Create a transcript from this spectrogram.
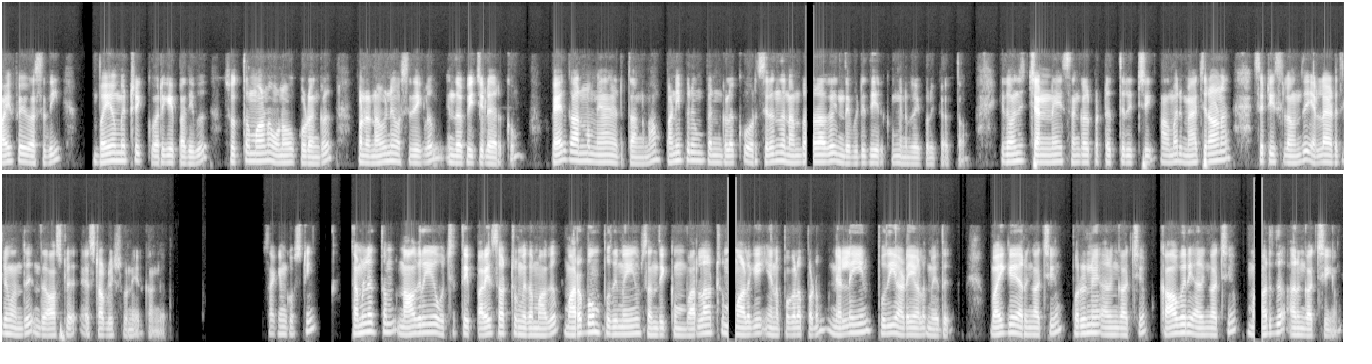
வைஃபை வசதி பயோமெட்ரிக் வருகை பதிவு சுத்தமான உணவுக்கூடங்கள் போன்ற நவீன வசதிகளும் இந்த பீச்சில் இருக்கும். பெயர் காரணம் ஏன் எடுத்தாங்கன்னா பணிபுரியும் பெண்களுக்கு ஒரு சிறந்த நண்பராக இந்த விடுதி இருக்கும் என்பதை குறிக்கிறது இது வந்து சென்னை செங்கல்பட்டு திருச்சி அது மாதிரி மேச்சரான சிட்டிஸில் வந்து எல்லா இடத்துலையும் வந்து இந்த ஹாஸ்டல் எஸ்டாப்ளிஷ் பண்ணியிருக்காங்க. செகண்ட் கொஸ்டின் தமிழத்தம் நாகரிக உச்சத்தை பறைசாற்றும் விதமாக மரபும் புதுமையும் சந்திக்கும் வரலாற்று மாளிகை என புகழப்படும் நெல்லையின் புதிய அடையாளம் எது? வைகை அருங்காட்சியகம் பொருணை அருங்காட்சியகம் காவிரி அருங்காட்சியகம் மருது அருங்காட்சியகம்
